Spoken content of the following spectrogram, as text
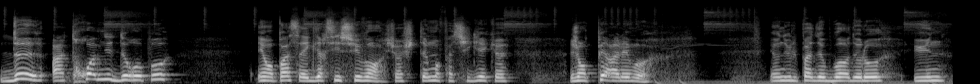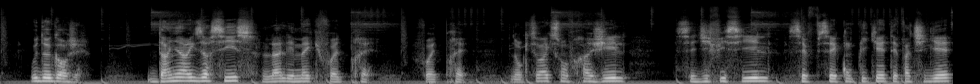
2 à 3 minutes de repos. Et on passe à l'exercice suivant. Je suis tellement fatigué que j'en perds les mots. Et on n'oublie pas de boire de l'eau, une ou deux gorgées. Dernier exercice, là les mecs, il faut être prêt. faut être prêt. Donc c'est vrai qu'ils sont fragiles, c'est difficile, c'est compliqué, t'es fatigué.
